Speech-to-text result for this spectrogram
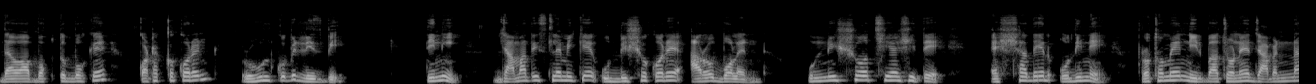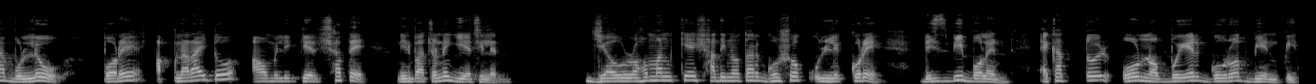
দেওয়া বক্তব্যকে কটাক্ষ করেন রুহুল কবির রিজভী। তিনি জামাত ইসলামীকে উদ্দেশ্য করে আরও বলেন, উনিশশো ছিয়াশিতে এরশাদের অধীনে প্রথমে নির্বাচনে যাবেন না বললেও পরে আপনারাই তো আওয়ামী লীগের সাথে নির্বাচনে গিয়েছিলেন। জিয়াউর রহমানকে স্বাধীনতার ঘোষক উল্লেখ করে রিজভী বলেন, একাত্তর ও নব্বইয়ের গৌরব বিএনপির।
